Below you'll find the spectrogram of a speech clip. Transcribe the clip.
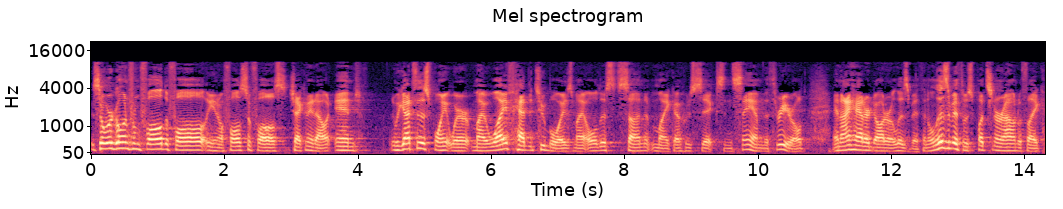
so we're going from fall to fall, you know, falls to falls, checking it out. And we got to this point where my wife had the two boys, my oldest son, Micah, who's six, and Sam, the three year old, and I had our daughter, Elizabeth. And Elizabeth was putzing around with like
